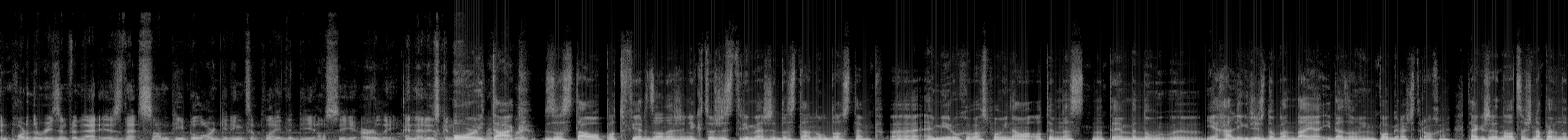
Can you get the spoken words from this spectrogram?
and part of the reason for that is that some people are getting to play the DLC early, and that is confirmed. Oj tak, zostało potwierdzone, że niektórzy streamerzy dostaną dostęp. E, Emiru chyba wspominała o tym na, na tym, będą y, jechali gdzieś do Bandaja i dadzą im pograć trochę. Także no coś na pewno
